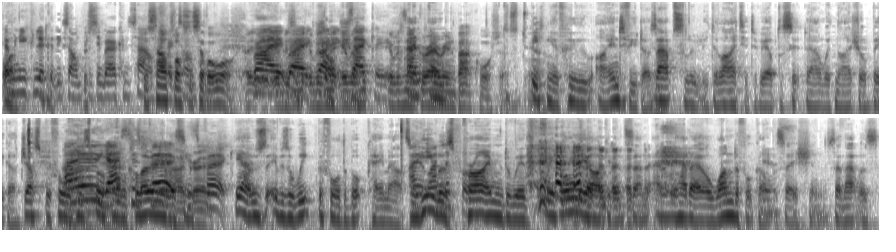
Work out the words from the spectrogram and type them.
Well, mean, you can look at the example of the American South. The South lost the Civil War. It- it Right, was- right, it was, right, It was, exactly. it was an And- agrarian and backwater. Speaking of who I interviewed, I was absolutely delighted to be able to sit down with Nigel Biggar just before Oh, his book yes, on his book, colonialism. his Great. book. Yeah, it was, it was a week before the book came out. So Oh, he was primed with, with all the arguments, and, and we had a, a wonderful conversation. So that was,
